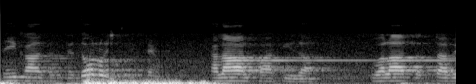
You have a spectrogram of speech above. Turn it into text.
نہیں کھا سکتے، دونوں ہیں۔ حلال پاکیزہ۔ ولا تب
